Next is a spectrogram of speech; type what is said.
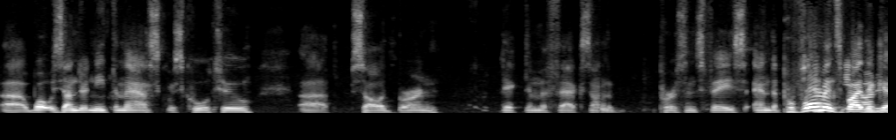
uh, what was underneath the mask was cool too. Uh, solid burn victim effects on the person's face and the performance by the guy.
